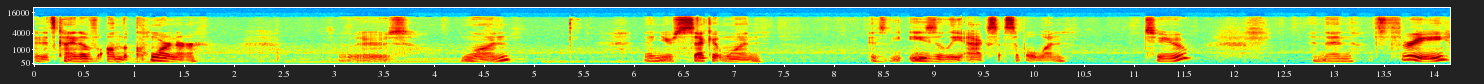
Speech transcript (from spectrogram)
And it's kind of on the corner. So there's one then your second one is the easily accessible one. Two, and then three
